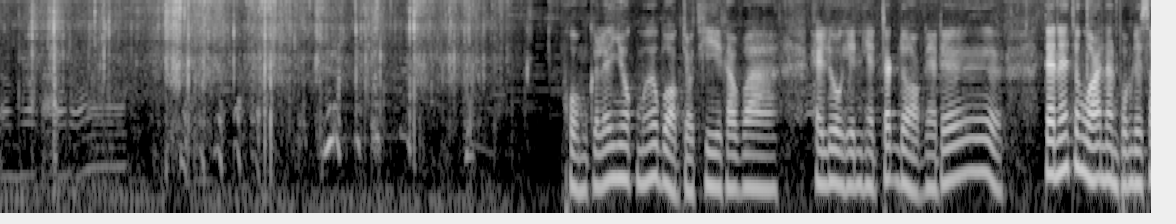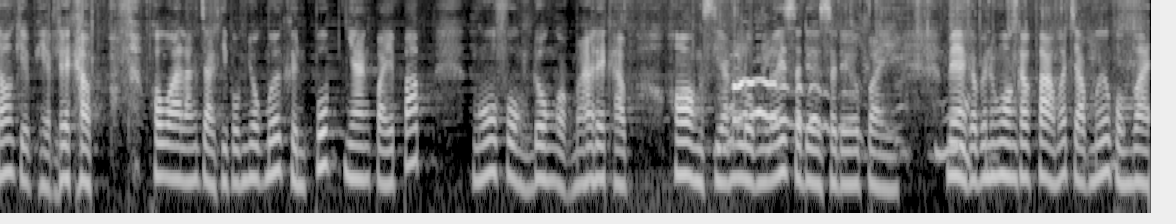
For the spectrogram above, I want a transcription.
เราเดียวก็เอาเนาะผมก็เลยยกมือบอกเจ้าทีครับว่า ให้ลูกเห็นเห็ดจักดอกเนี่ยเด้อ แต่ในจังหวะนั้นผมได้เศร้าเก็บเห็ดเลยครับ เพราะว่าหลังจากที่ผมยกมือขึ้นปุ๊บยางไปปั๊บงูฝงดงออกมาเลยครับ ห้องเสียงลงเลยเสะเดอเสะเดอไป แม่ก็เป็นห่วงครับฝากมาจับมือผมไว้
